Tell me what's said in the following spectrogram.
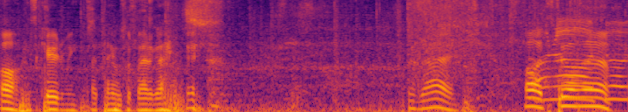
Oh, he scared me. I thought he was a bad guy. Good guy. Oh, it's oh, two no, of them. two of them.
